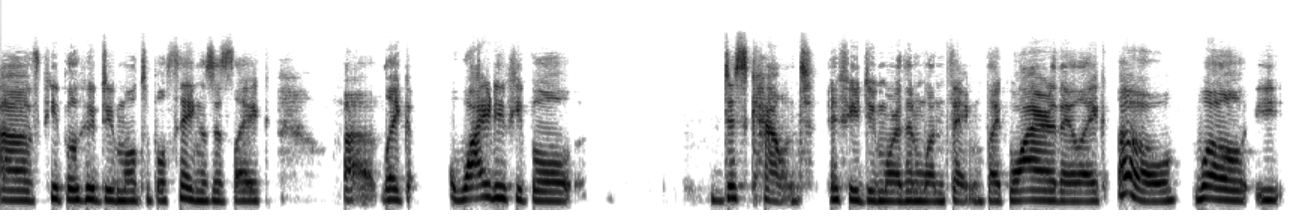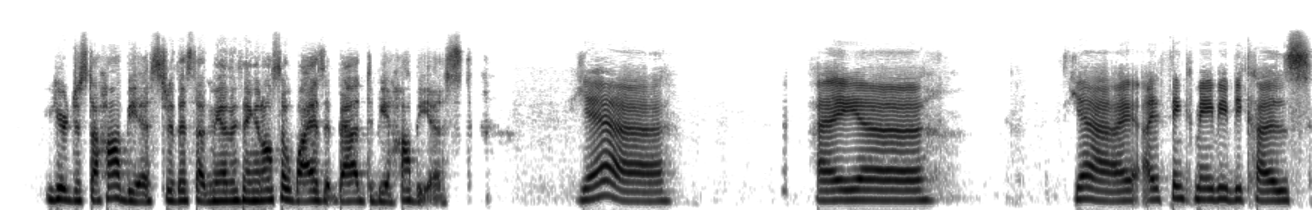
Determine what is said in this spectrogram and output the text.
of people who do multiple things is like, uh, like why do people discount if you do more than one thing? Like why are they like oh well you're just a hobbyist or this that and the other thing and also why is it bad to be a hobbyist? Yeah. I uh yeah i, I think maybe because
